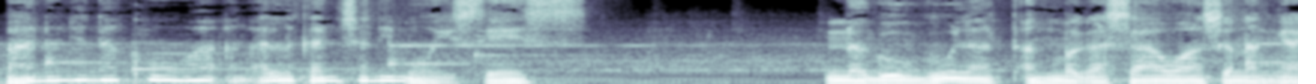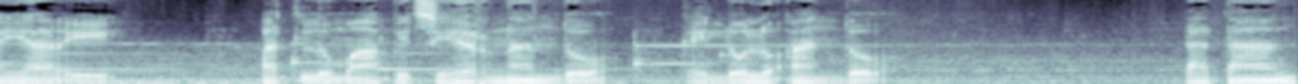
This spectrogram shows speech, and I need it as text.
Paano niya nakuha ang alkansya ni Moises? Nagugulat ang mag-asawa sa nangyayari at lumapit si Hernando kay Lolo Ando. Tatang,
